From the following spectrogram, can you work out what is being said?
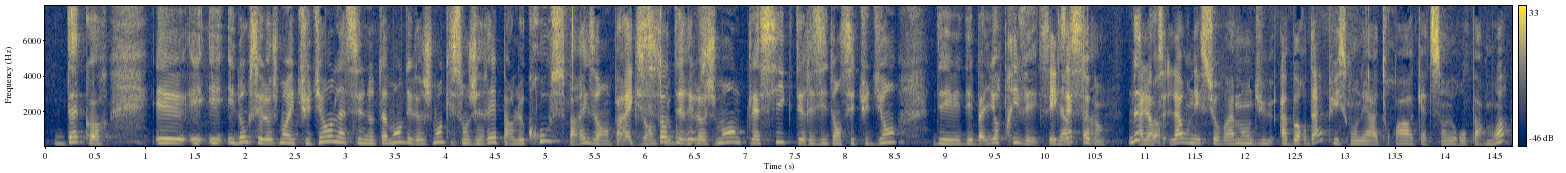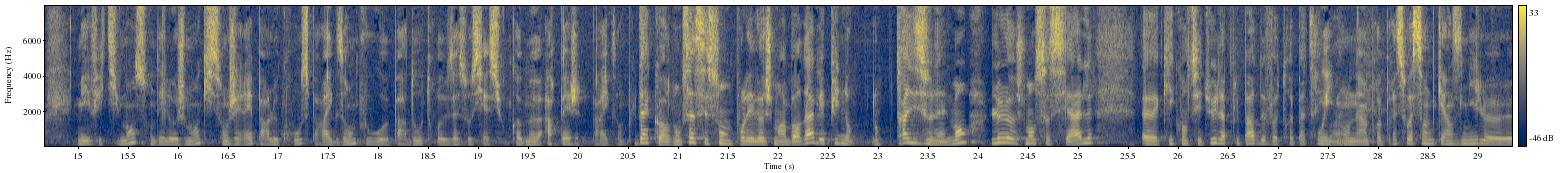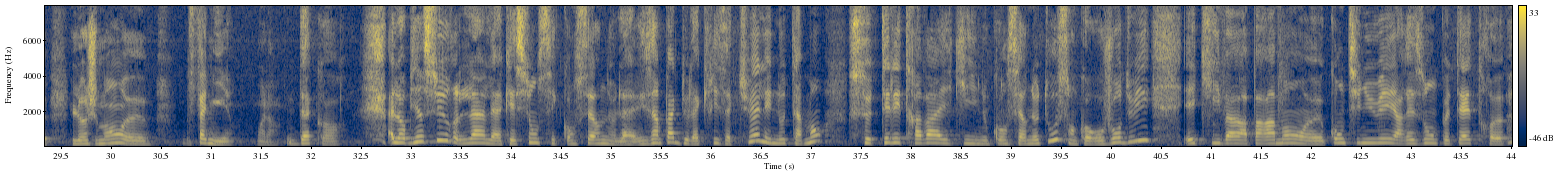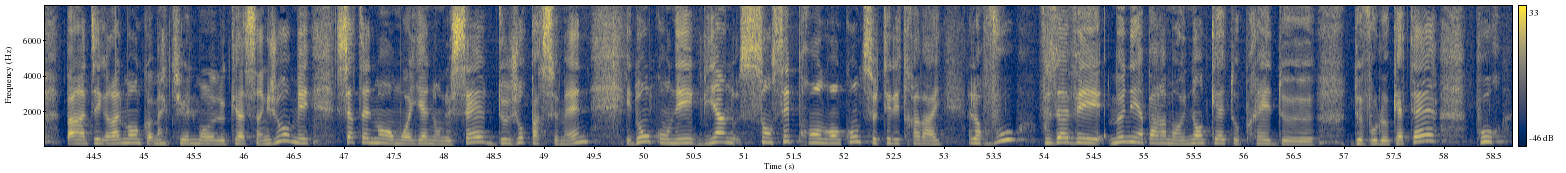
D'accord. Et, donc ces logements étudiants, là, c'est notamment des logements qui sont gérés par le CRUS, par exemple. Par exemple, des logements classiques, des résidences étudiants, des, bailleurs privés. Exactement. Alors là, on est sur vraiment du abordable puisqu'on est à 300 à 400 euros par mois, mais effectivement, ce sont des logements qui sont gérés par le CRUS, par exemple, ou euh, par d'autres associations comme euh, Arpège, par exemple. D'accord. Donc ça, ce sont pour les logements abordables. Et puis non. Donc traditionnellement, le logement social euh, qui constitue la plupart de votre patrimoine. Oui, on a à peu près 75 000 logements familles. Voilà. D'accord. Alors bien sûr, là, la question c'est concerne les impacts de la crise actuelle et notamment ce télétravail qui nous concerne tous encore aujourd'hui et qui va apparemment euh, continuer à raison peut-être euh, pas intégralement comme actuellement le cas cinq jours, mais certainement en moyenne, on le sait, deux jours par semaine. Et donc on est bien censé prendre en compte ce télétravail. Alors vous, vous avez mené apparemment une enquête auprès de, vos locataires pour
